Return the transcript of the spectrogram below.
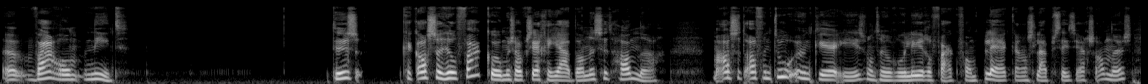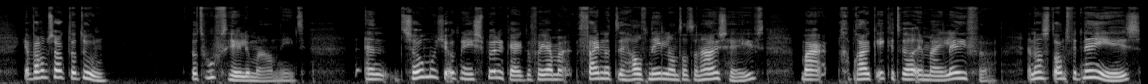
Uh, waarom niet? Dus, kijk, als ze heel vaak komen, zou ik zeggen, ja, dan is het handig. Maar als het af en toe een keer is, want hun roleren vaak van plek en dan slapen ze steeds ergens anders. Ja, waarom zou ik dat doen? Dat hoeft helemaal niet. En zo moet je ook naar je spullen kijken. Van ja, maar fijn dat de helft Nederland dat een huis heeft. Maar gebruik ik het wel in mijn leven? En als het antwoord nee is,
